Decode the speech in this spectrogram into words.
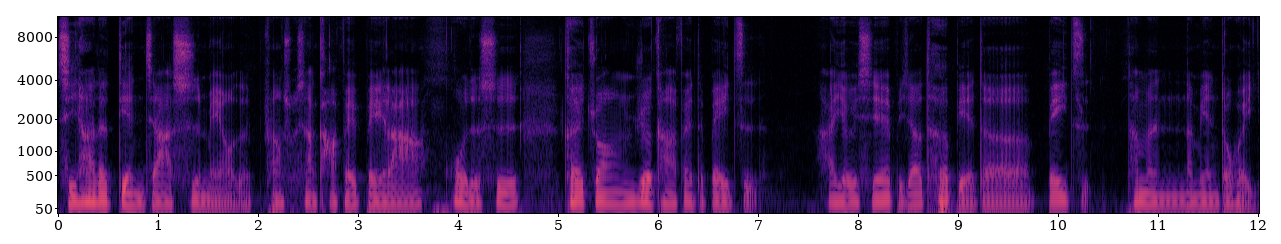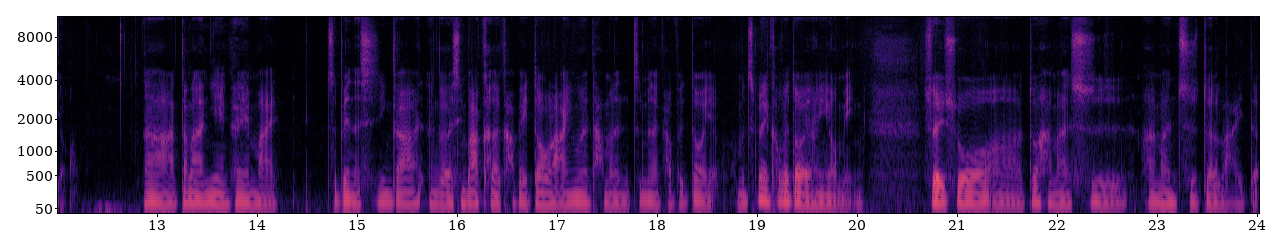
其他的店家是没有的。比方说像咖啡杯啦，或者是可以装热咖啡的杯子，还有一些比较特别的杯子，他们那边都会有。那当然，你也可以买这边的星巴那个星巴克的咖啡豆啦，因为他们这边的咖啡豆也，我们这边的咖啡豆也很有名。所以说，呃，都还蛮是还蛮值得来的。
